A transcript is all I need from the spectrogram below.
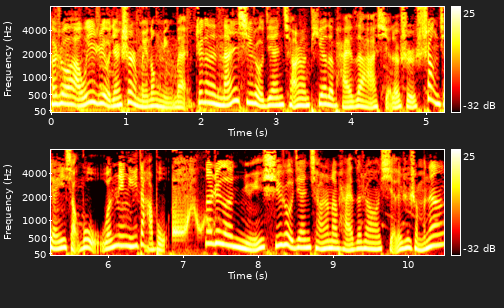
他说啊，我一直有件事儿没弄明白，这个男洗手间墙上贴的牌子啊，写的是上前一小步，文明一大步。那这个女洗手间墙上的牌子上写的是什么呢？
